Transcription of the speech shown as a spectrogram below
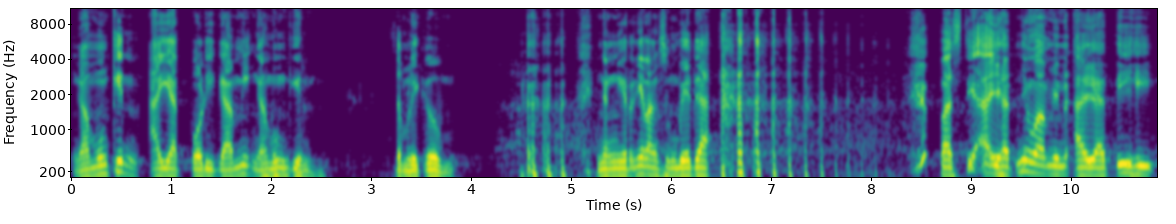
Nggak mungkin ayat poligami nggak mungkin. Assalamualaikum. Nyengirnya langsung beda. Pasti ayatnya wamin ayatihi.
